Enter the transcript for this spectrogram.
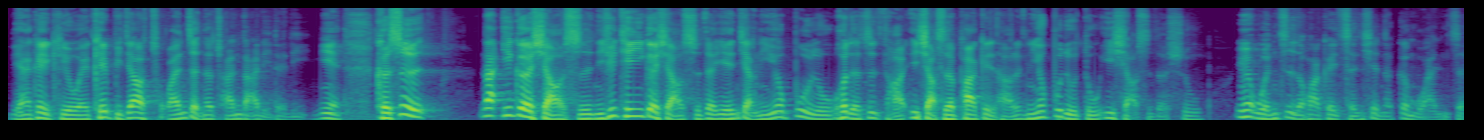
你还可以 Q&A，可以比较完整的传达你的理念。可是。那一个小时，你去听一个小时的演讲，你又不如，或者是好一小时的 podcast 好了，你又不如读一小时的书，因为文字的话可以呈现的更完整。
